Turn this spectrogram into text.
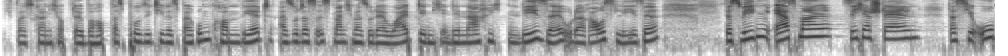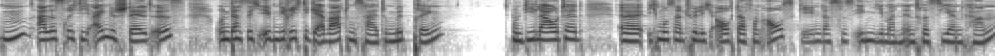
ich weiß gar nicht, ob da überhaupt was Positives bei rumkommen wird. Also das ist manchmal so der Vibe, den ich in den Nachrichten lese oder rauslese. Deswegen erstmal sicherstellen, dass hier oben alles richtig eingestellt ist und dass ich eben die richtige Erwartungshaltung mitbringe. Und die lautet, äh, ich muss natürlich auch davon ausgehen, dass es irgendjemanden interessieren kann.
